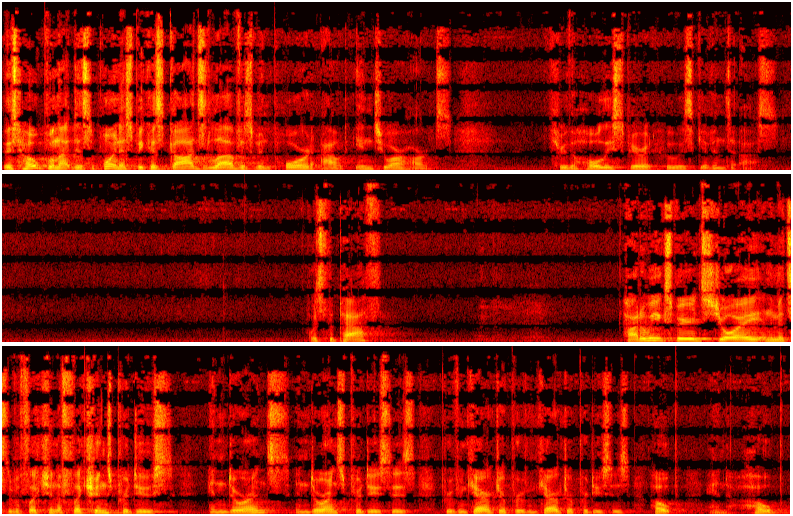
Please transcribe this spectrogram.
This hope will not disappoint us because God's love has been poured out into our hearts through the Holy Spirit who is given to us. What's the path? How do we experience joy in the midst of affliction? Afflictions produce endurance. Endurance produces proven character. Proven character produces hope. And hope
